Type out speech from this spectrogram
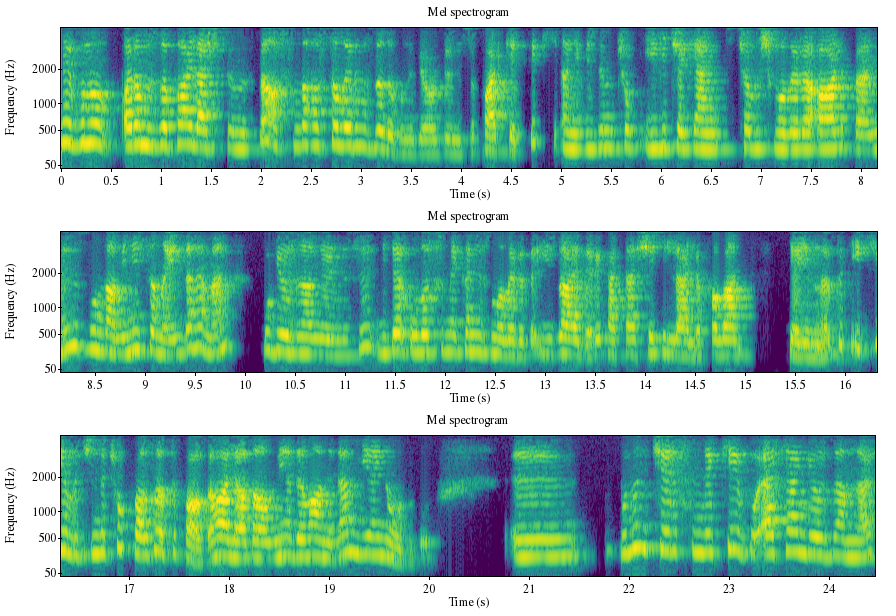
ve bunu aramızda paylaştığımızda aslında hastalarımızda da bunu gördüğümüzü fark ettik. Hani bizim çok ilgi çeken çalışmalara ağırlık vermemiz bundan bir Nisan ayında hemen bu gözlemlerimizi bir de olası mekanizmaları da izah ederek hatta şekillerle falan yayınladık. İki yıl içinde çok fazla atıp aldı. Hala da almaya devam eden bir yayın oldu bu. Ee, bunun içerisindeki bu erken gözlemler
